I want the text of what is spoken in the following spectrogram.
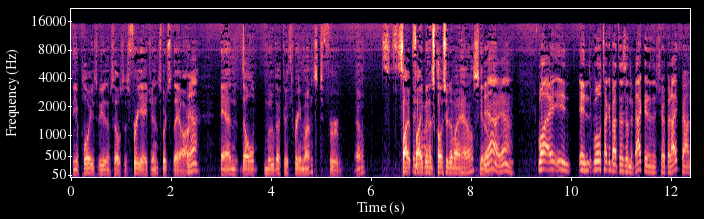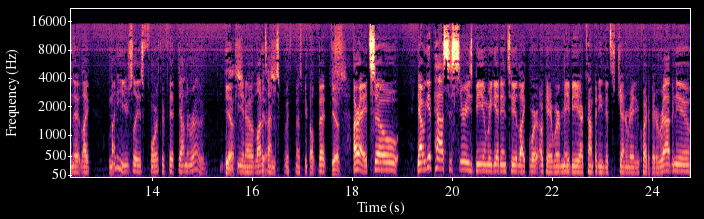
the employees view themselves as free agents, which they are, Yeah. and they'll move after three months for you know, five five more. minutes closer to my house. You know, Yeah, yeah. Well, I, and, and we'll talk about this on the back end of the show, but I found that like money usually is fourth or fifth down the road. Yes. Like, you know, a lot of Yes. times with most people. But Yes. all right, so now we get past this Series B and we get into like we're okay, we're maybe a company that's generating quite a bit of revenue.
